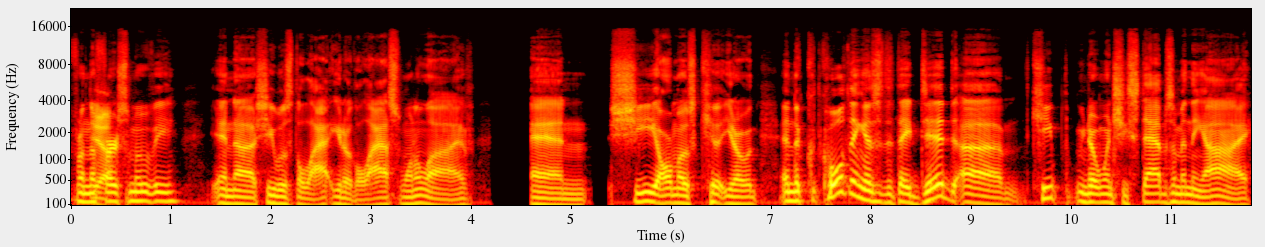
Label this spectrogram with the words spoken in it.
from the Yeah. first movie, and uh, she was the last, you know, the last one alive, and she almost killed, you know. And the c- cool thing is that they did um, keep, you know, when she stabs him in the eye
